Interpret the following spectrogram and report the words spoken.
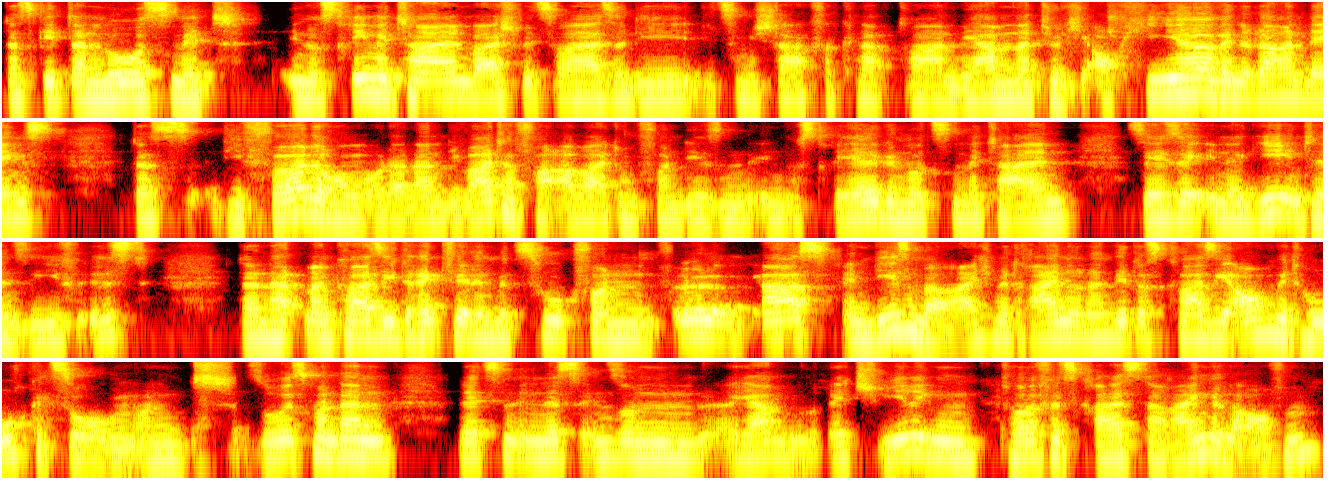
Das geht dann los mit Industriemetallen beispielsweise, die, die ziemlich stark verknappt waren. Wir haben natürlich auch hier, wenn du daran denkst, dass die Förderung oder dann die Weiterverarbeitung von diesen industriell genutzten Metallen sehr, sehr energieintensiv ist, dann hat man quasi direkt wieder den Bezug von Öl und Gas in diesen Bereich mit rein und dann wird das quasi auch mit hochgezogen. Und so ist man dann letzten Endes in so einen ja, recht schwierigen Teufelskreis da reingelaufen.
